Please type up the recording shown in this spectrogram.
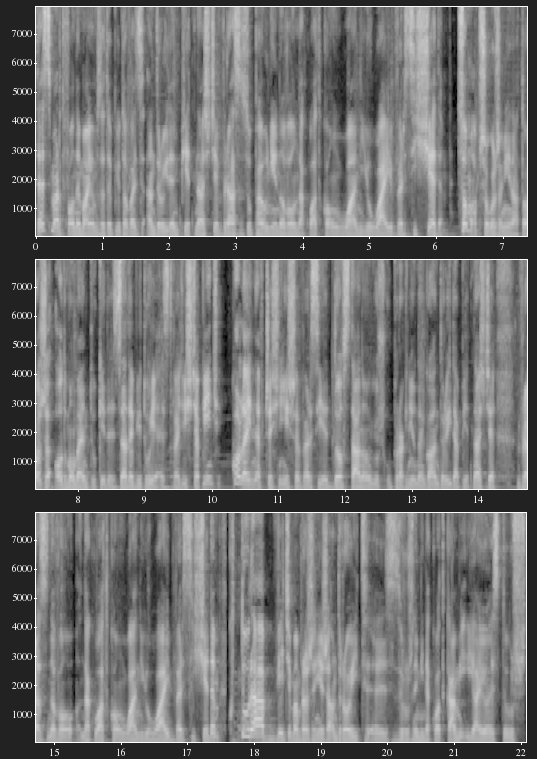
Te smartfony mają zadebiutować z Androidem 15 wraz z zupełnie nową nakładką One UI wersji 7, co ma przełożenie na to, że od momentu, kiedy zadebiutuje S25, kolejne wcześniejsze wersje dostaną już upragnionego Androida 15 wraz z nową nakładką One UI wersji 7, która, wiecie, mam wrażenie, że Android y, z różnymi nakładkami i iOS to już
